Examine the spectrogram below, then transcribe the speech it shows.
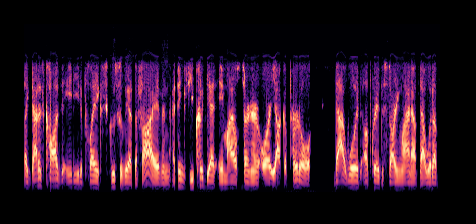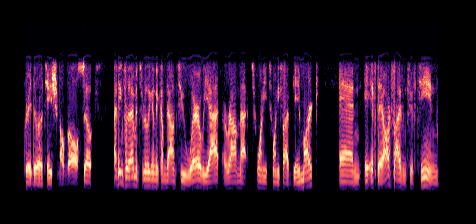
Like that has caused AD to play exclusively at the five, and I think if you could get a Miles Turner or a Jakob Poeltl that would upgrade the starting lineup. That would upgrade the rotation overall. So I think for them, it's really going to come down to where are we at around that 20, 25 game mark. And if they are 5 and 15,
